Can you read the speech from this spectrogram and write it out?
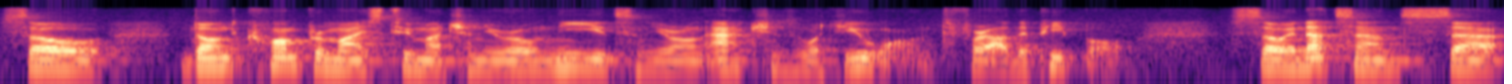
So don't compromise too much on your own needs and your own actions and what you want for other people. So in that sense, uh,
